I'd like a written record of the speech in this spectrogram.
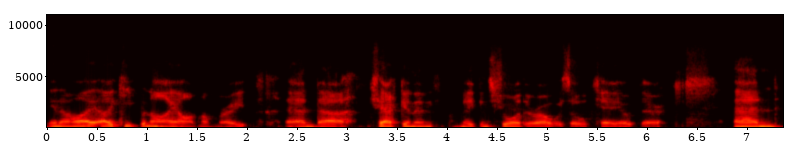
you know, I, I keep an eye on them, right? And uh, checking and making sure they're always okay out there. and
